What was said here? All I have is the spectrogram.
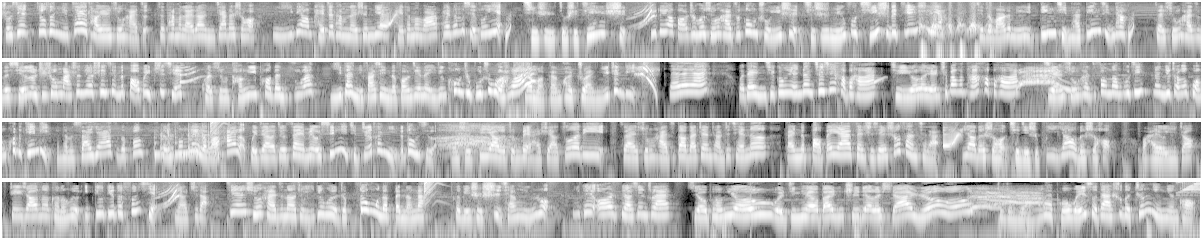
首先，就算你再讨厌熊孩子，在他们来到你家的时候，你一定要陪在他们的身边，陪他们玩，陪他们写作业，其实就是监视，绝对要保证和熊孩子共处一室，其实是名副其实的监视呀。借着玩的名义盯紧他，盯紧他，在熊孩子的邪恶之手马上就要伸向你的宝贝之前，快速用糖衣炮弹阻拦。一旦你发现你的房间内已经控制不住了，那么赶快转移阵地。来来来。我带你去公园荡秋千好不好啊？去游乐园吃棒棒糖好不好啊？既然熊孩子放荡不羁，那你就找个广阔的天地，让他们撒鸭子的疯。等疯累了玩嗨了，回家了就再也没有心力去折腾你的东西了。但是必要的准备还是要做的。在熊孩子到达战场之前呢，把你的宝贝呀暂时先收藏起来。必要的时候，切记是必要的时候。我还有一招，这一招呢可能会有一丢丢的风险。你要知道，既然熊孩子呢，就一定会有着动物的本能啊，特别是恃强凌弱。你可以偶尔表现出来，小朋友，我今天要把你吃掉了，杀肉哦！这种狼外婆、猥琐大叔的狰狞面孔。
